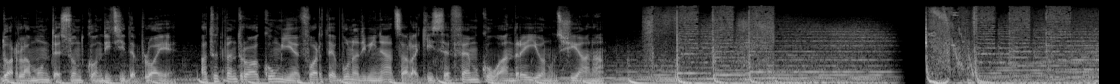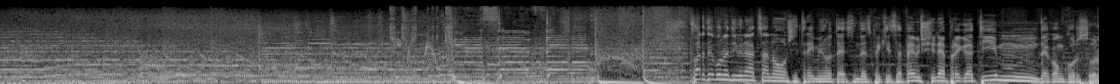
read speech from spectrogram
Doar la munte sunt condiții de ploaie. Atât pentru acum, e foarte bună dimineața la Kiss FM cu Andrei Ionuț și Ana. Bună dimineața, 9 și 3 minute, sunteți pe Kiss FM și ne pregătim de concursul.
